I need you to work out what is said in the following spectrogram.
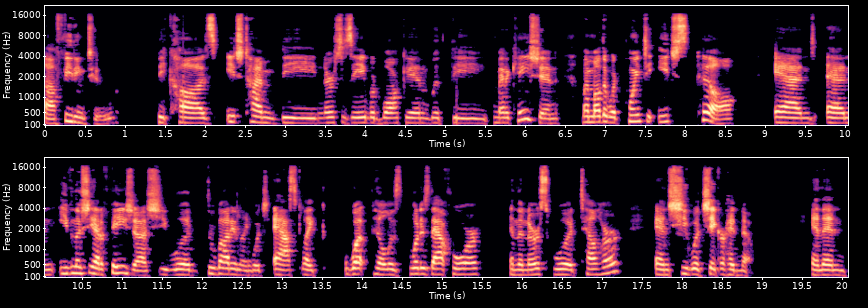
uh, feeding tube because each time the nurse's aide would walk in with the medication, my mother would point to each pill and and even though she had aphasia, she would through body language ask like what pill is what is that for? And the nurse would tell her and she would shake her head no. And then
